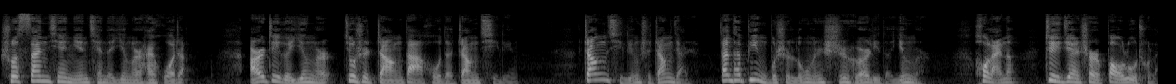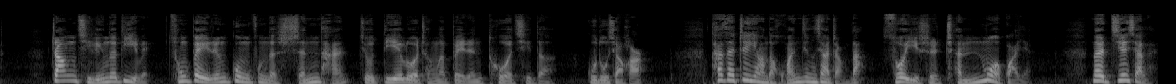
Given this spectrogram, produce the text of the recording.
说三千年前的婴儿还活着，而这个婴儿就是长大后的张起灵。张起灵是张家人，但他并不是龙纹石盒里的婴儿。后来呢？这件事儿暴露出来，张起灵的地位从被人供奉的神坛就跌落成了被人唾弃的孤独小孩他在这样的环境下长大，所以是沉默寡言。那接下来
